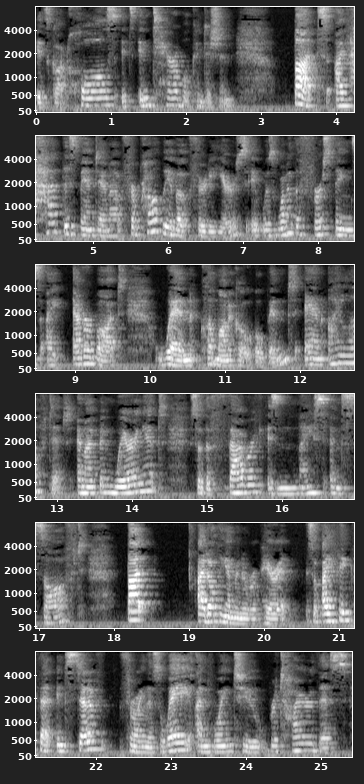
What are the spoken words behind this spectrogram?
it's got holes, it's in terrible condition. But I've had this bandana for probably about 30 years. It was one of the first things I ever bought when Club Monaco opened and I loved it. And I've been wearing it so the fabric is nice and soft, but I don't think I'm gonna repair it. So I think that instead of throwing this away, I'm going to retire this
